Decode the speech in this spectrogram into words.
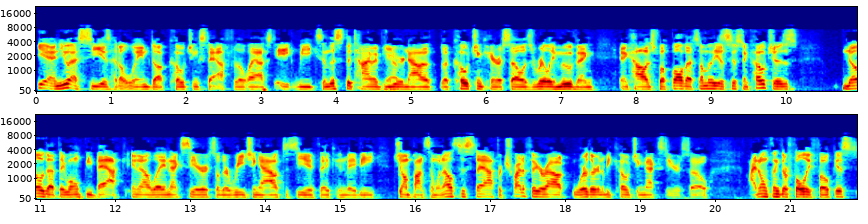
Yeah, and USC has had a lame duck coaching staff for the last eight weeks, and this is the time of year yeah. now the coaching carousel is really moving in college football that some of these assistant coaches – know that they won't be back in LA next year, so they're reaching out to see if they can maybe jump on someone else's staff or try to figure out where they're going to be coaching next year. So I don't think they're fully focused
